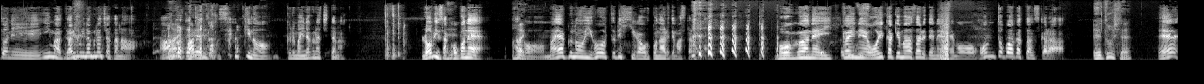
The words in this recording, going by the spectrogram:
当に、今誰もいなくなっちゃったな。あはいあれ、さっきの車いなくなっちゃったな。ロビンさん、ここね、はいあの、麻薬の違法取引が行われてますから、ね。僕はね、一回ね、追いかけ回されてね、もう本当怖かったんですから。えどうして？え？だか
